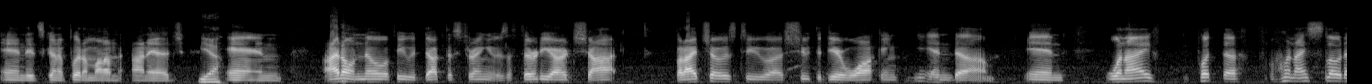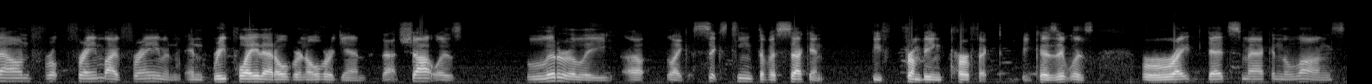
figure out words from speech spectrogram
and it's going to put him on, on edge Yeah. and I don't know if he would duck the string. It was a 30 yard shot, but I chose to uh, shoot the deer walking. And um, and when I put the when I slow down fr- frame by frame and, and replay that over and over again, that shot was literally uh, like a sixteenth of a second be- from being perfect because it was right dead smack in the lungs,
